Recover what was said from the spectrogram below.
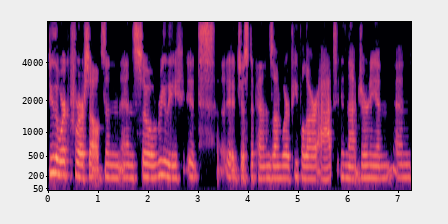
do the work for ourselves. And, and so really it's, it just depends on where people are at in that journey and, and,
